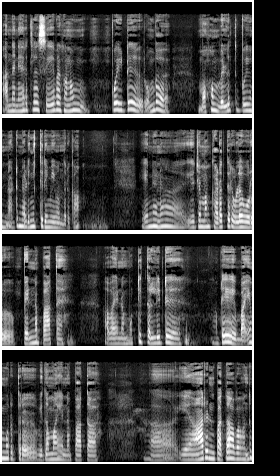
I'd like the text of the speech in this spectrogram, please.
அந்த நேரத்தில் சேவகனும் போயிட்டு ரொம்ப முகம் வெளுத்து போய் நடு நடுங்கி திரும்பி வந்திருக்கான். என்னென்னா எஜமான் கடத்தெருவில் ஒரு பெண்ணை பார்த்தேன். அவள் என்னை முட்டி தள்ளிட்டு அப்படியே பயமுறுத்துகிற விதமாக என்னை பார்த்தா யாருன்னு பார்த்தா அவள் வந்து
